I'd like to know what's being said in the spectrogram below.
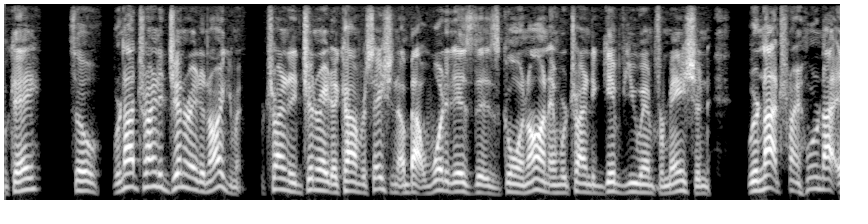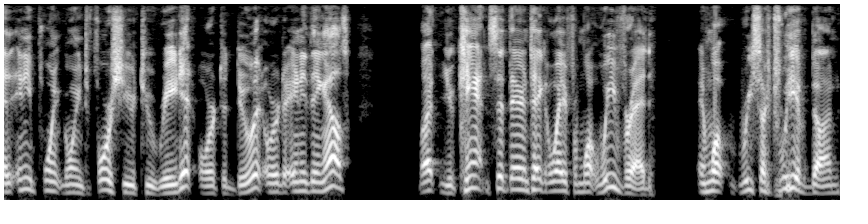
Okay? So we're not trying to generate an argument. We're trying to generate a conversation about what it is that is going on and we're trying to give you information. We're not trying we're not at any point going to force you to read it or to do it or to anything else. But you can't sit there and take away from what we've read and what research we have done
